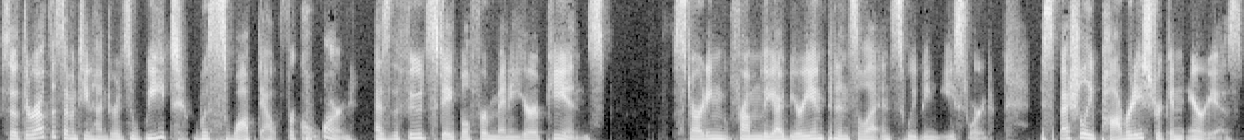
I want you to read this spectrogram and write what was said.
So, throughout the 1700s, wheat was swapped out for corn as the food staple for many Europeans, starting from the Iberian Peninsula and sweeping eastward, especially poverty stricken areas.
